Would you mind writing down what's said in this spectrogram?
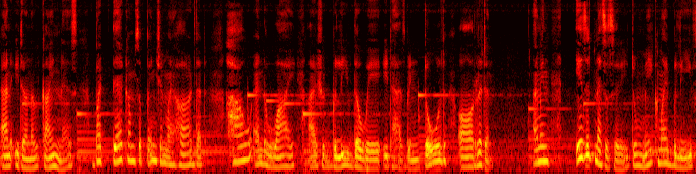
and eternal kindness. But there comes a pinch in my heart that how and why I should believe the way it has been told or written. I mean, is it necessary to make my belief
